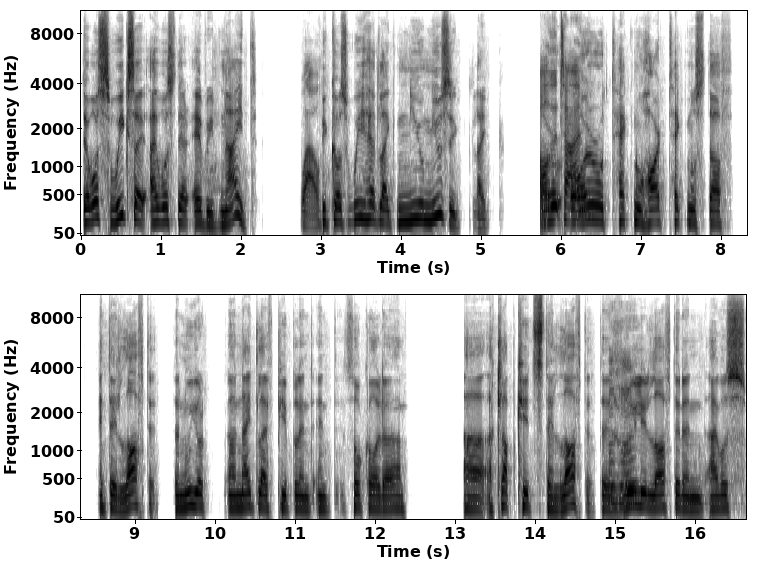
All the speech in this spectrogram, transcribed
there was weeks I, I was there every night Wow. because we had like new music, like All the time? Euro techno, hard techno stuff, and they loved it. The New York uh, nightlife people and and so-called uh, uh, club kids, they loved it. They Mhm. really loved it, and I was.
